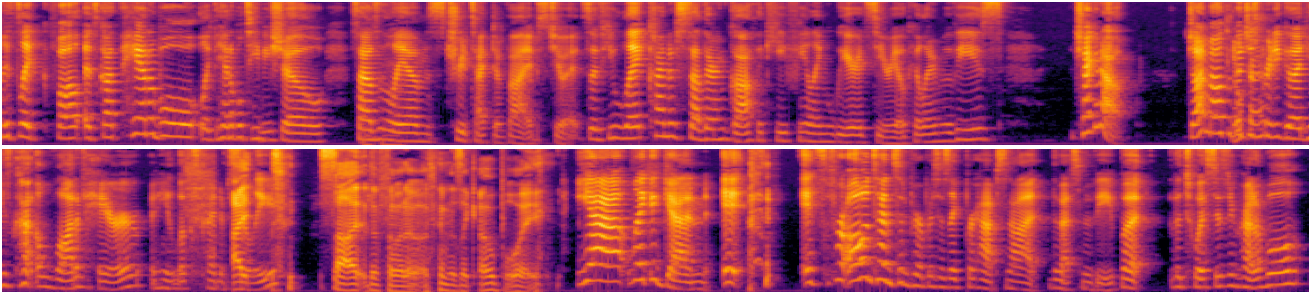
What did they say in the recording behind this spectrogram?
it's like fall it's got hannibal like the hannibal tv show sounds of the mm-hmm. lambs true detective vibes to it so if you like kind of southern gothic-y feeling weird serial killer movies check it out john malkovich is pretty good he's got a lot of hair and he looks kind of silly. I saw the photo of him. I was like, oh boy. Yeah, like again, it it's for all intents and purposes like perhaps not the best movie, but the twist is incredible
